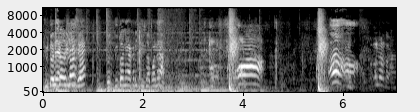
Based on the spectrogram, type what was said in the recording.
તું તો આકડી છે તો તું તો ને ગઈ છે પણ આ. અલ્યા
